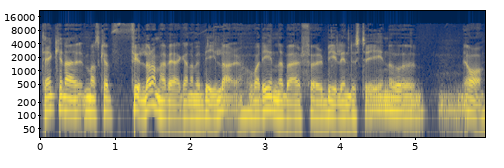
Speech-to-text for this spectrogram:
Tänk när man ska fylla de här vägarna med bilar och vad det innebär för bilindustrin. Och, ja.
